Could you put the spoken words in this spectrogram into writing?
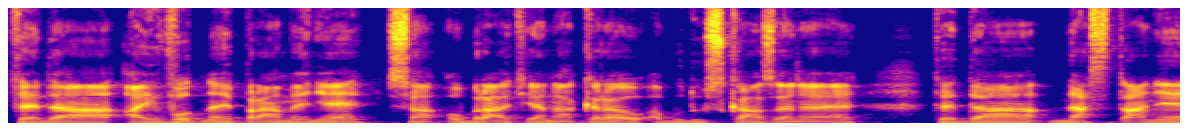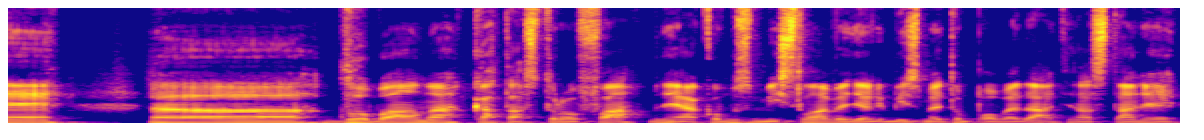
teda aj vodné prámene sa obrátia na krv a budú skazené, teda nastane globálna katastrofa v nejakom zmysle, vedeli by sme to povedať, nastane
